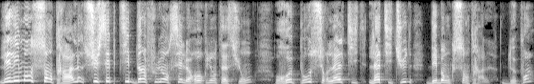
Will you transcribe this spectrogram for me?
L'élément central, susceptible d'influencer leur orientation, repose sur l'attitude des banques centrales. Deux points.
